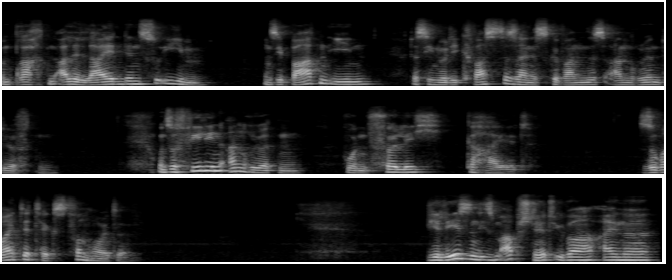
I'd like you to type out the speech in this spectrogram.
und brachten alle Leidenden zu ihm. Und sie baten ihn, dass sie nur die Quaste seines Gewandes anrühren dürften. Und so viele ihn anrührten, wurden völlig geheilt. Soweit der Text von heute. Wir lesen in diesem Abschnitt über eine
